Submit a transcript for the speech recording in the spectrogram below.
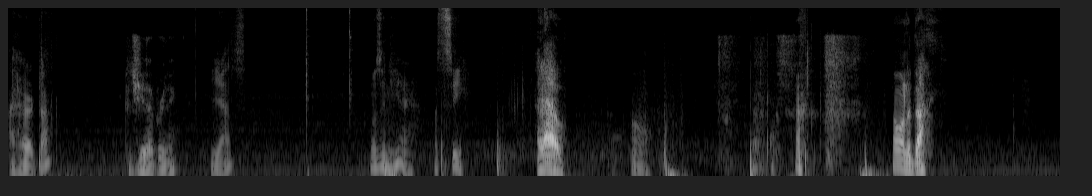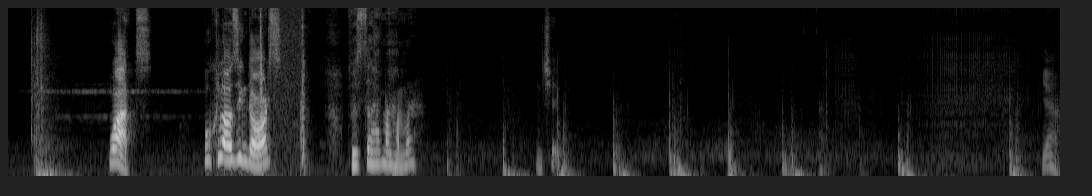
I heard that. Did you hear breathing? Yes. Was in here? Let's see. Hello. Oh. I want to die. What? Who closing doors? Do I still have my hammer? And shit. Yeah.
